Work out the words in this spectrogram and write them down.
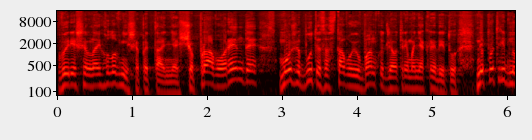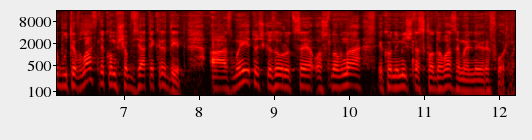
вирішили найголовніше питання, що право оренди може бути заставою в банку для отримання кредиту. Не потрібно бути власником, щоб взяти кредит. А з моєї точки зору, це основна економічна складова земельної реформи.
